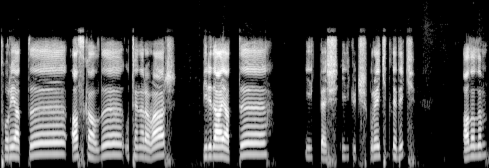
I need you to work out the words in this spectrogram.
Toru yattı. Az kaldı. Utenara var. Biri daha yattı. İlk 5, ilk 3. Burayı kilitledik. Alalım.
